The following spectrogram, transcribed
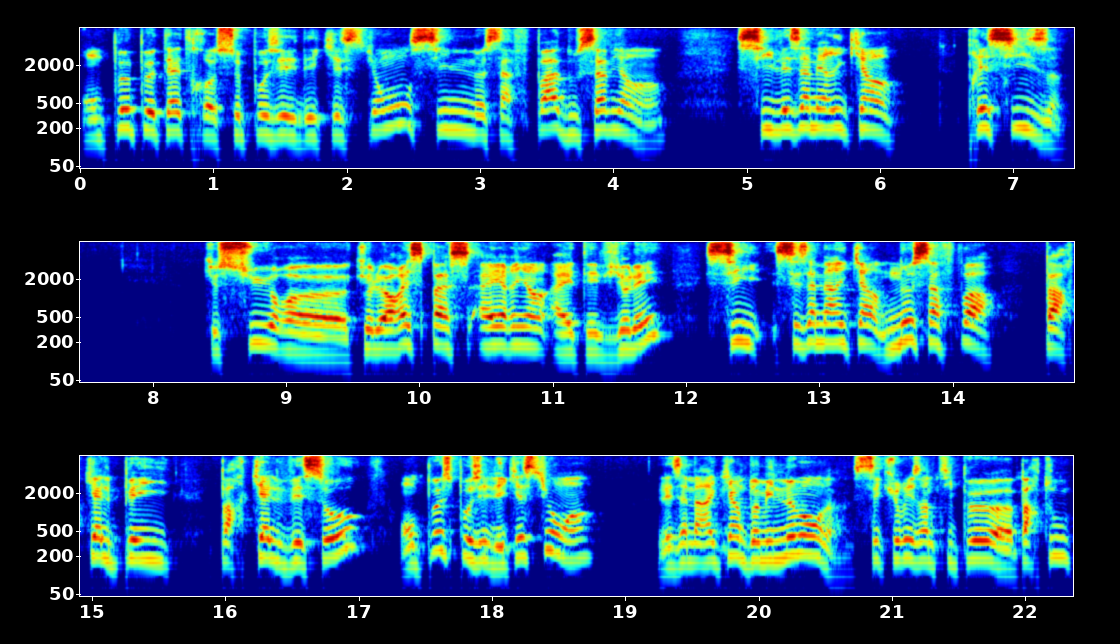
on peut peut-être se poser des questions s'ils ne savent pas d'où ça vient. Hein. Si les Américains précisent euh, que leur espace aérien a été violé, si ces Américains ne savent pas par quel pays, par quel vaisseau, on peut se poser des questions. Hein. Les Américains dominent le monde, sécurisent un petit peu euh, partout.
